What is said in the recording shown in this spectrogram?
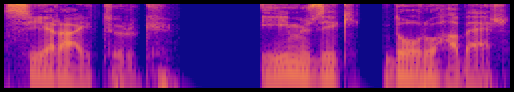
CRI Türk İyi müzik, doğru haber.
